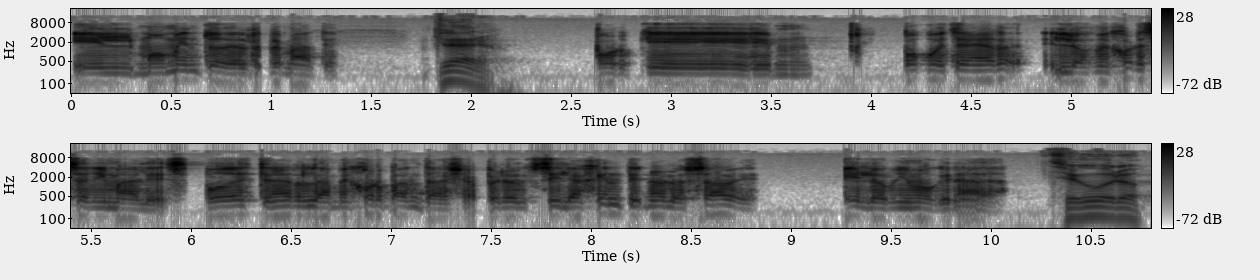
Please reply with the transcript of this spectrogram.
el momento del remate, Claro. porque mm, vos podés tener los mejores animales, podés tener la mejor pantalla, pero si la gente no lo sabe, es lo mismo que nada. Seguro.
